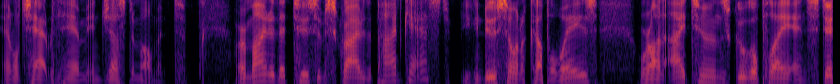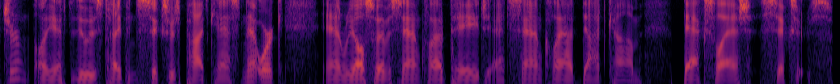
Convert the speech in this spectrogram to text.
and we'll chat with him in just a moment. A reminder that to subscribe to the podcast, you can do so in a couple ways. We're on iTunes, Google Play, and Stitcher. All you have to do is type in Sixers Podcast Network, and we also have a SoundCloud page at soundcloud.com backslash Sixers.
